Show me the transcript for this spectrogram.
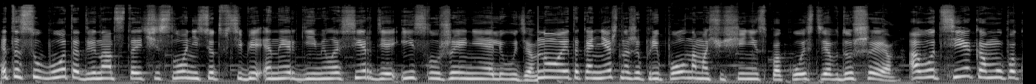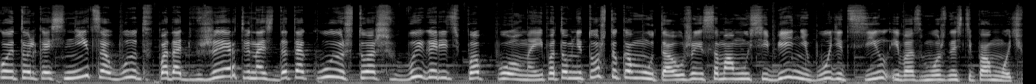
Эта суббота, 12 число, несет в себе энергии милосердия и служения людям. Но это, конечно же, при полном ощущении спокойствия в душе. А вот те, кому покой только снится, будут впадать в жертвенность, да такую, что аж выгореть по полной. И потом не то, что кому-то, а уже и самому себе не будет сил и возможности помочь.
